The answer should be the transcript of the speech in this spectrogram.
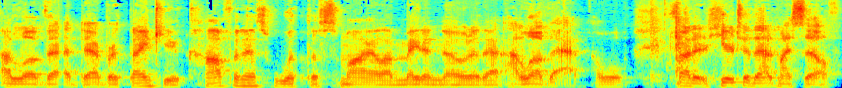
I love that, Deborah. Thank you. Confidence with a smile. I made a note of that. I love that. I will try to adhere to that myself.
